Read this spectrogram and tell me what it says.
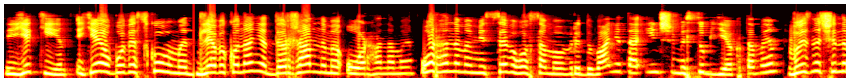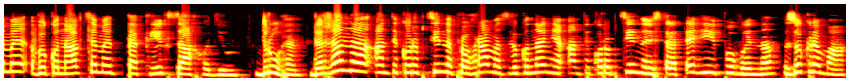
які є обов'язковими для виконання державними органами, органами місцевого самоврядування та іншими суб'єктами, визначеними виконавцями таких заходів. Друге, державна антикорупційна програма з виконання антикорупційної стратегії повинна, зокрема,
